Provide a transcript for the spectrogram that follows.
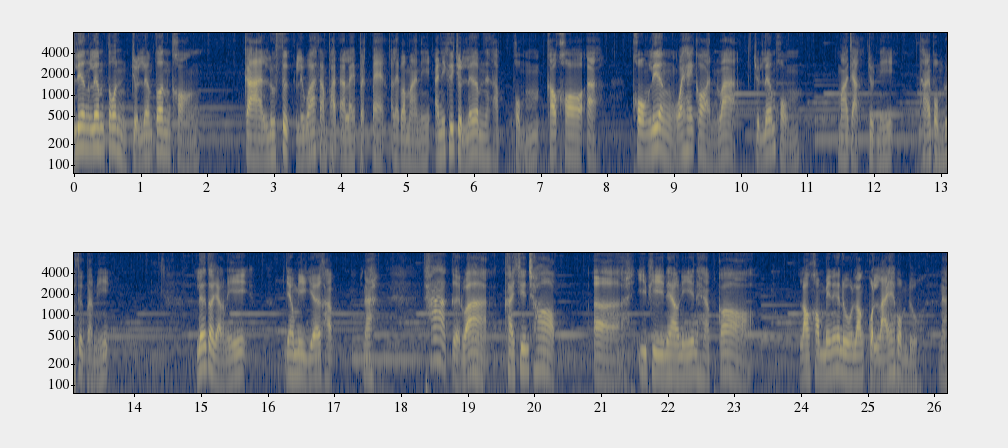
เรื่องเริ่มต้นจุดเริ่มต้นของการรู้สึกหรือว่าสัมผัสอะไรแปลกๆ อะไรประมาณนี้ อันนี้คือจุดเริ่มนะครับ ผมเข้าคออะโครงเรื่องไว้ให้ก่อนว่าจุดเริ่มผมมาจากจุดนี้ทำให้ผมรู้สึกแบบนี้ เรื่องต่อจากนี้ยังมีอีกเยอะครับนะ ถ้าเกิดว่าใครชื่นชอบเอ่อ EP แนวนี้นะครับก็ลองคอมเมนต์กันดู ลองกดไลค์ให้ผมดูนะ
